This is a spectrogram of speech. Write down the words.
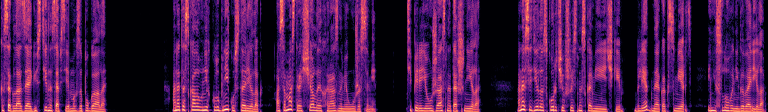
Косоглазая Агюстина совсем их запугала. Она таскала у них клубнику с тарелок, а сама стращала их разными ужасами. Теперь ее ужасно тошнило. Она сидела, скорчившись на скамеечке, бледная, как смерть, и ни слова не говорила.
